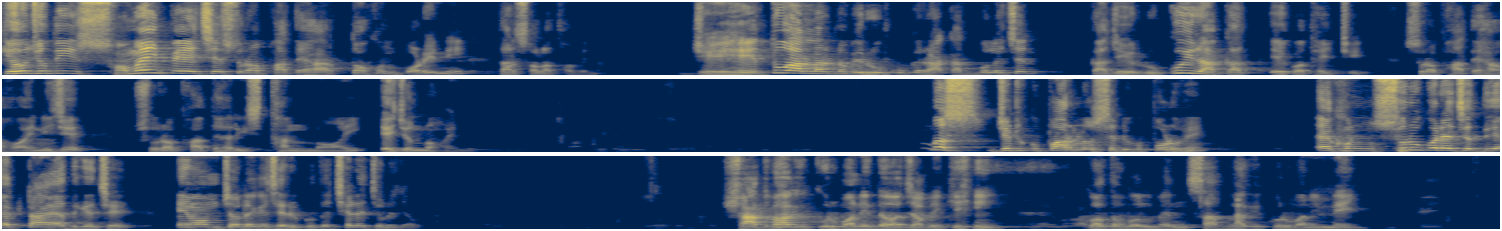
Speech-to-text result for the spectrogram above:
কেউ যদি সময় পেয়েছে সুরা ফাতেহার, তখন পড়েনি, তার সলাৎ হবে না। যেহেতু আল্লাহর নবী রুকুকে রাকাত বলেছেন, কাজে রুকুই রাকাত এ কথাই ঠিক। সুরা ফাতেহা হয়নি যে, সুরা ফাতেহার স্থান নয়, এজন্য হয়নি। বাস, যেটুকু পারল সেটুকু পড়বে। এখন শুরু করেছে দুই একটা আয়াত গেছে এমাম চলে গেছে রুকুতে, ছেড়ে চলে যাবে সাত ভাগে কুরবানি দেওয়া যাবে কি? কত বলবেন? সাত ভাগে কুরবানি নেই।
